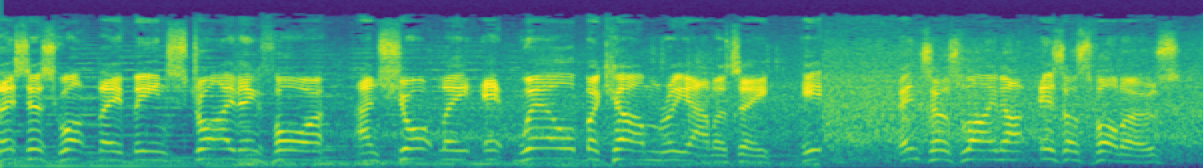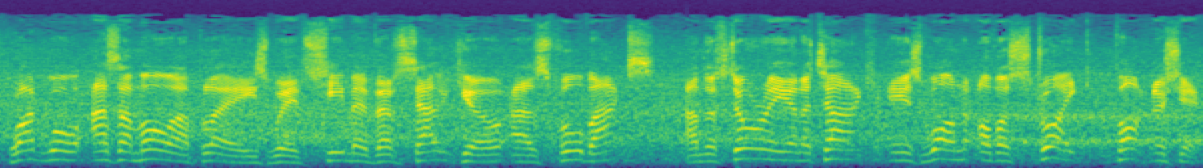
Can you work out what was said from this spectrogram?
this is what they've been striving for, and shortly it will become reality. Inter's lineup is as follows. Kwadwo Asamoah plays with Šime Vrsaljko as fullbacks. And the story in attack is one of a strike partnership.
